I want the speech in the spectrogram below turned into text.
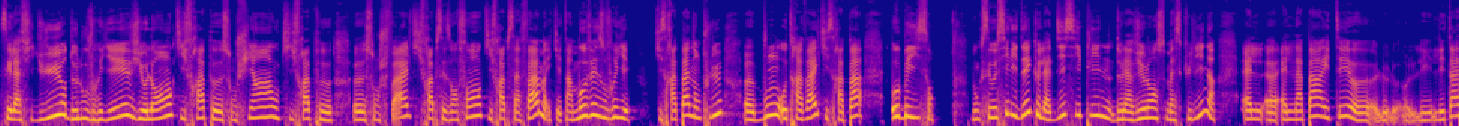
C'est la figure de l'ouvrier violent qui frappe euh, son chien ou qui frappe euh, euh, son cheval, qui frappe ses enfants, qui frappe sa femme et qui est un mauvais ouvrier, qui sera pas non plus bon au travail, qui sera pas obéissant. Donc c'est aussi l'idée que la discipline de la violence masculine, elle, euh, n'a pas été, euh, l'État,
